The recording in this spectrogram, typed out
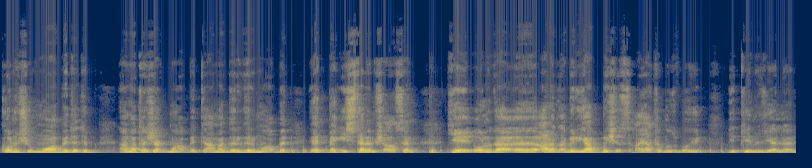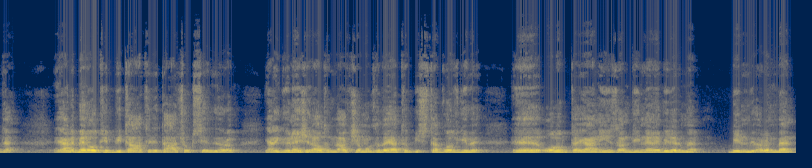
konuşup muhabbet edip ama taşak muhabbeti ama gırgır muhabbet etmek isterim şahsen. Ki onu da e, arada bir yapmışız hayatımız boyu gittiğimiz yerlerde. Yani ben o tip bir tatili daha çok seviyorum. Yani güneşin altında akşama kadar yatıp istakoz gibi e, olup da yani insan dinlenebilir mi? Bilmiyorum. Ben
